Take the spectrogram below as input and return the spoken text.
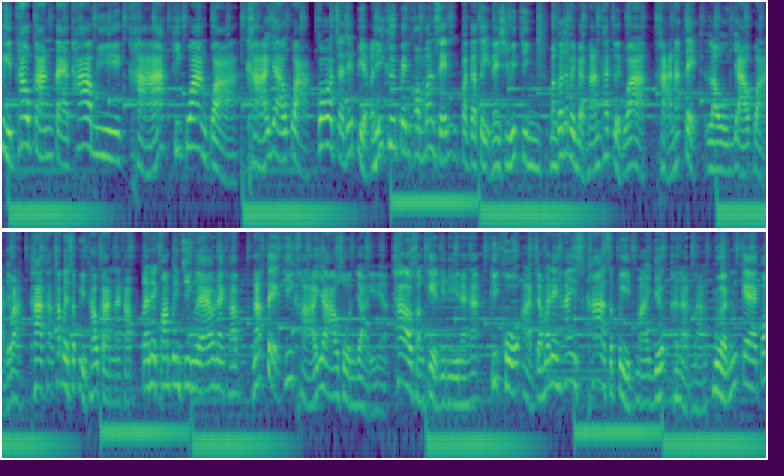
ปีดเท่ากัน แต่ถ้ามีขาที่กว้างกว่า ขายาวกว่าก็จะได้เปรียบอันนี้คือเป็น common sense ปกติในชีวิตจริง มันก็จะเป็นแบบนั้นถ้าเกิดว่าขานักเตะเรายาวกว่าใช่ปะถ้าถ้าถ้าเป็นสปีดเท่ากันนะครับ แต่ในความเป็นจริงแล้วนะครับ นักเตะที่ขายาวส่วนใหญ่เนี่ย ถ้าเราสังเกตดีๆนะฮะ พี่โคอาจจะไม่ได้ให้ค่าสปีดมาเยอะขนาดนั้น เหมือนแกก็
